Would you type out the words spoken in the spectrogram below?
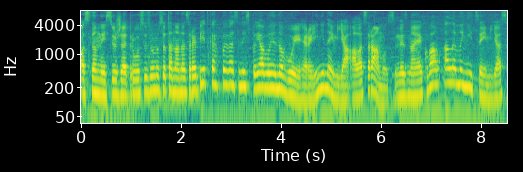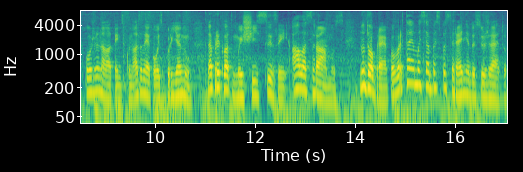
Основний сюжет другого сезону Сатана на заробітках пов'язаний з появою нової героїні на ім'я Алас Рамус. Не знаю як вам, але мені це ім'я схоже на латинську назву якогось бур'яну. Наприклад, мишій сизий Алас Рамус. Ну добре, повертаємося безпосередньо до сюжету.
